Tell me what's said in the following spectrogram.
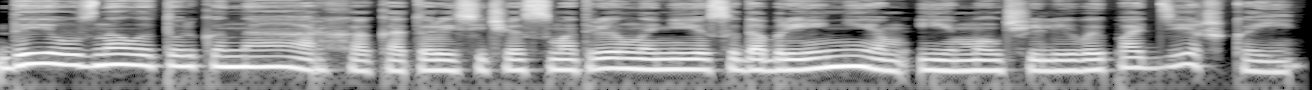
Дея узнала только Наарха, который сейчас смотрел на нее с одобрением и молчаливой поддержкой.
